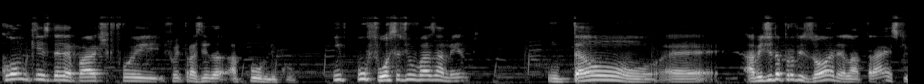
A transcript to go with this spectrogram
como que esse debate foi, foi trazido a público? Por força de um vazamento. Então, é, a medida provisória lá atrás, que,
